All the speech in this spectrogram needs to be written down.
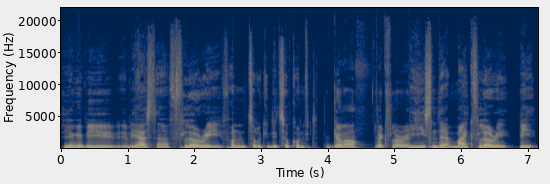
Junge, wie, wie heißt der? Flurry von Zurück in die Zukunft. Genau, McFlurry. Wie hieß denn der? Mike Flurry? Wie?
